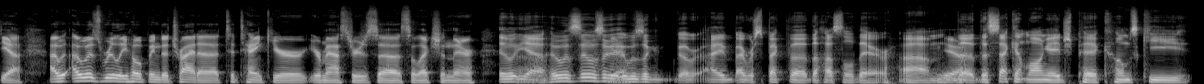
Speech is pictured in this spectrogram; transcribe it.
yeah, I, w- I was really hoping to try to to tank your your masters uh, selection there. It, yeah, it was it was a, it was a I, I respect the the hustle there. Um, Yeah. The the second long age pick, Holmes Cay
